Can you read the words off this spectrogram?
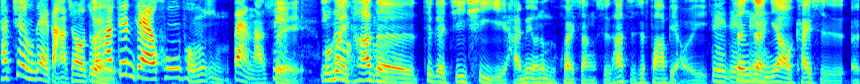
他正在打造中，他正在呼朋引伴了。所以，因为他的这个机器也还没有那么快上市，他只是发表而已。对对，真正要开始呃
